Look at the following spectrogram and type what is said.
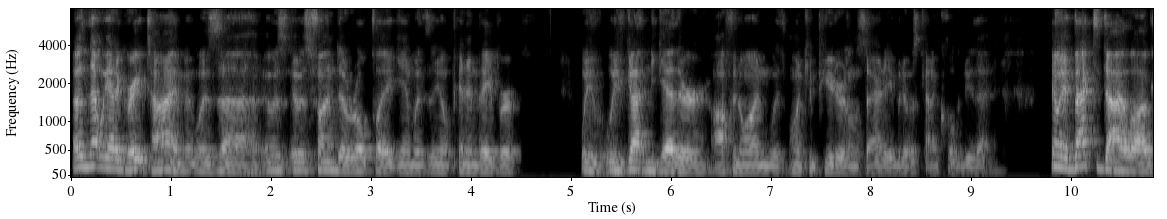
Other than that we had a great time. It was uh it was it was fun to role play again with you know pen and paper. We've we've gotten together off and on with on computers on saturday but it was kind of cool to do that. Anyway back to dialogue.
